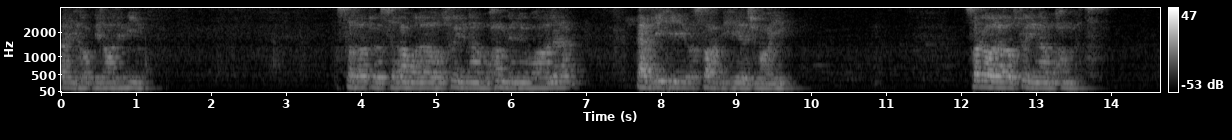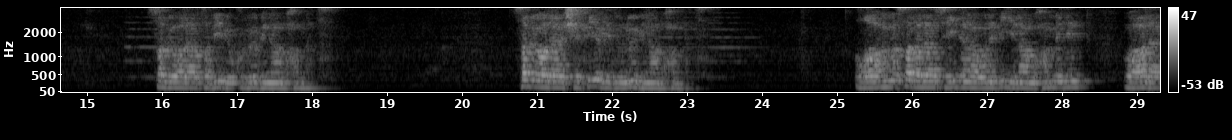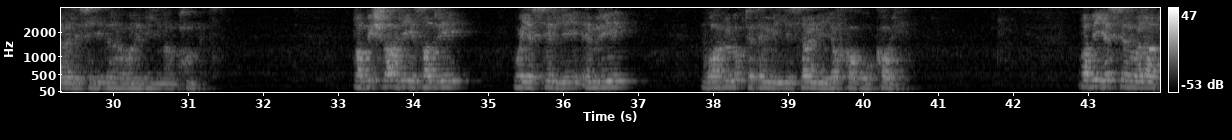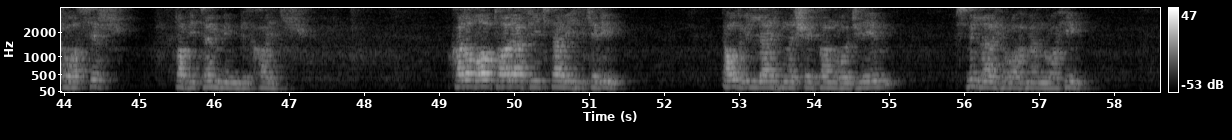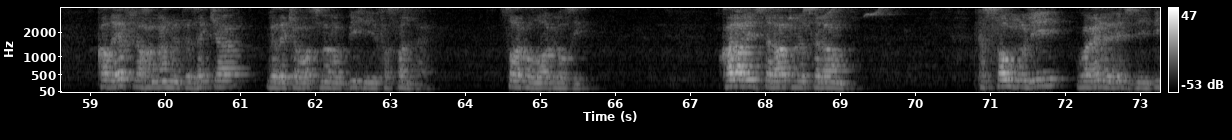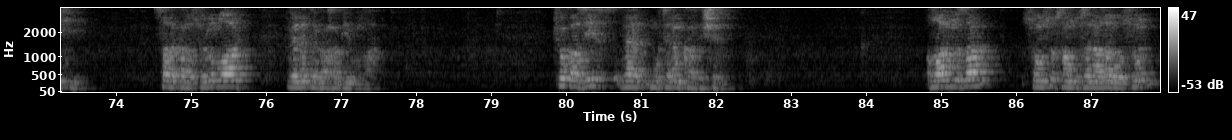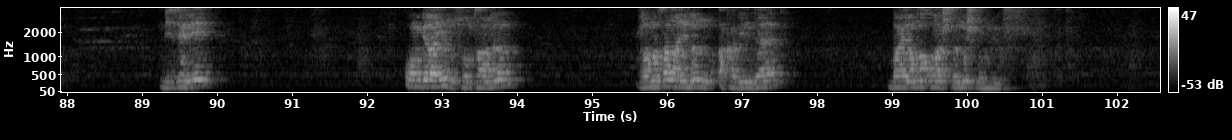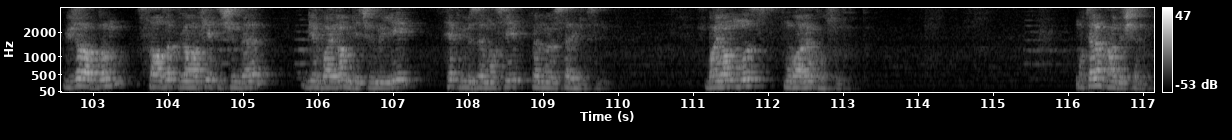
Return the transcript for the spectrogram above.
Alhamdülillahi Rabbil Alemin. Salatu ve selamu ala Resulina Muhammedin ve ala alihi ve sahbihi ecmain. Sallu ala Resulina Muhammed. Sallu ala tabibi kulubina Muhammed. Sallu ala şefii zunubina Muhammed. Allahümme salli ala seyyidina ve nebiyyina Muhammedin ve ala ali seyyidina ve nebiyyina Muhammed. Rabbi şrahli sadri ve yessirli emri ve ahluluk tetemmil lisani yafkahu kavli. Rabbi yessir ve la tuhassir. Rabbi temmim bil hayr. Kale Allahu Teala fi kitabihil kerim. Euzu billahi mineşşeytanirracim. Bismillahirrahmanirrahim. قد أفلح من تزكى وذكر اسم ربه فصلى صدق الله العظيم قال عليه الصلاة والسلام الصوم لي وأنا أجزي به صدق رسول الله ونطق حبيب الله Çok aziz ve muhterem kardeşlerim. Allah'ımıza sonsuz hamdü senalar olsun. Bizleri 11 ayın sultanı Ramazan ayının akabinde bayrama ulaştırmış bulunuyor. Yüce Rabbim sağlık ve afiyet içinde bir bayram geçirmeyi hepimize nasip ve müesser eylesin. Bayramımız mübarek olsun. Muhterem kardeşlerim,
